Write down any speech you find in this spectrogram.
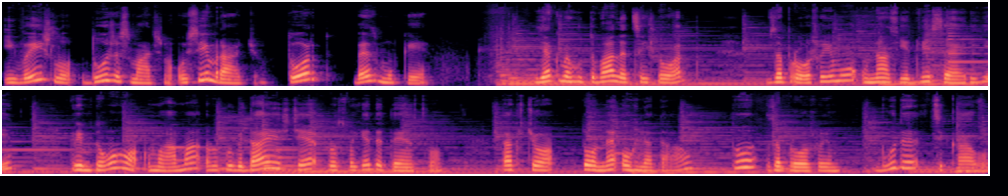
І вийшло дуже смачно. Усім раджу. Торт без муки. Як ми готували цей торт, запрошуємо. У нас є дві серії. Крім того, мама розповідає ще про своє дитинство. Так що, хто не оглядав, то запрошуємо. Буде цікаво.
